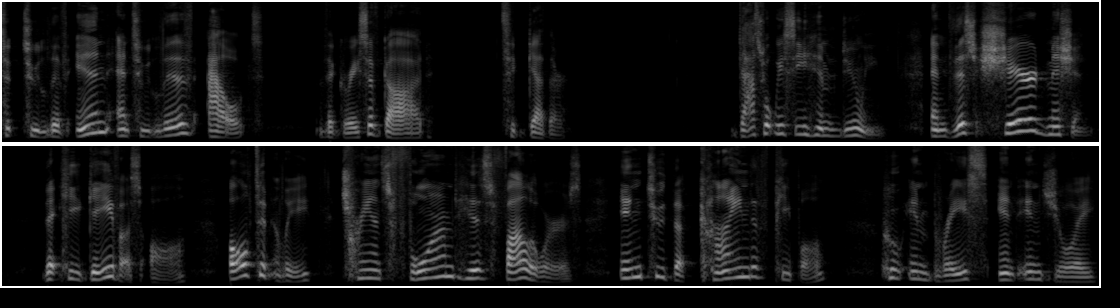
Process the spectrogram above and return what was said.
to, to live in and to live out the grace of God together. That's what we see him doing. And this shared mission that he gave us all ultimately transformed his followers into the kind of people who embrace and enjoy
